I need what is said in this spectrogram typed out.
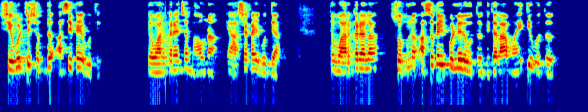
शेवटचे शब्द असे काय होते? त्या वारकऱ्याच्या भावना ह्या अशा काय होत्या? त्या वारकऱ्याला स्वप्न असं काही पडलेलं होतं की त्याला माहिती होतं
